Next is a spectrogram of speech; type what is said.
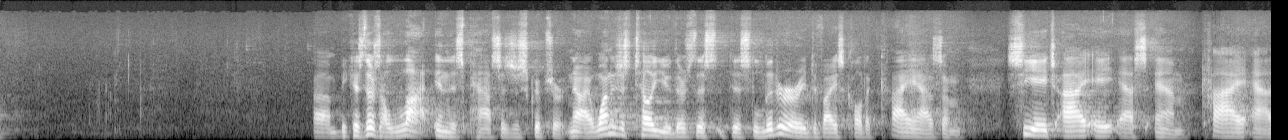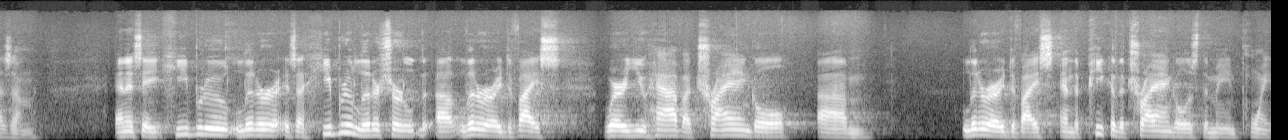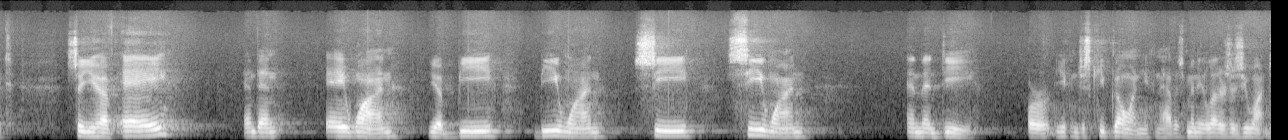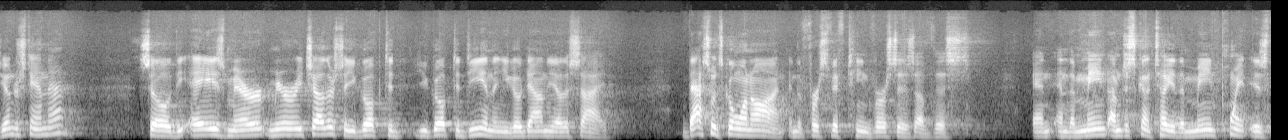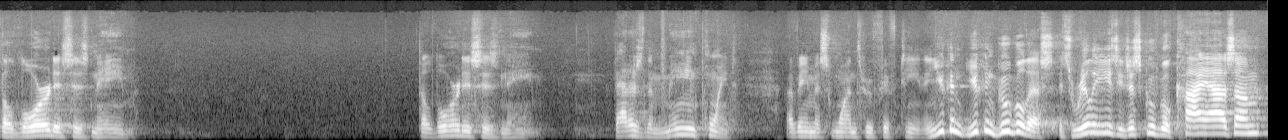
um, because there's a lot in this passage of Scripture. Now, I want to just tell you there's this, this literary device called a chiasm C H I A S M, chiasm. And it's a Hebrew, liter- it's a Hebrew literature, uh, literary device where you have a triangle um, literary device, and the peak of the triangle is the main point. So you have A, and then A1, you have B, B1, C, C1, and then D. Or you can just keep going. You can have as many letters as you want. Do you understand that? So the A's mirror, mirror each other. So you go, up to, you go up to D and then you go down the other side. That's what's going on in the first 15 verses of this. And, and the main, I'm just going to tell you, the main point is the Lord is his name. The Lord is his name. That is the main point of Amos 1 through 15. And you can, you can Google this. It's really easy. Just Google chiasm,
